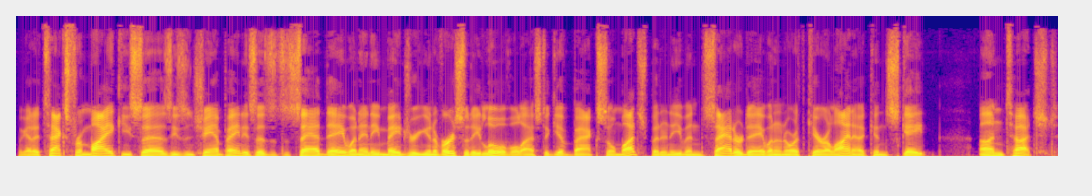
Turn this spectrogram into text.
We got a text from Mike. He says he's in Champaign. He says it's a sad day when any major university, Louisville, has to give back so much, but an even sadder day when a North Carolina can skate untouched.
